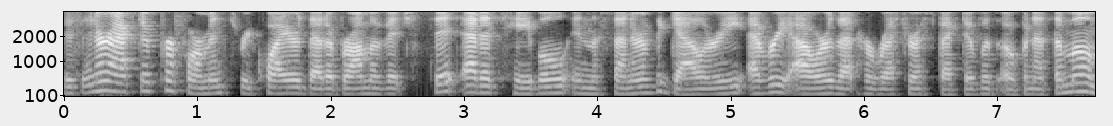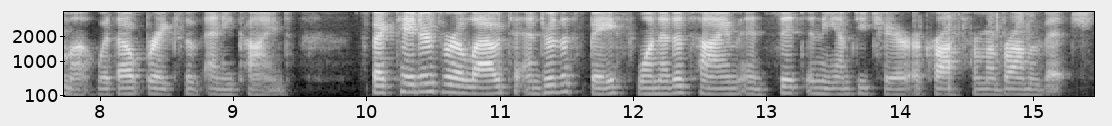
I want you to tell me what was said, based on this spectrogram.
This interactive performance required that Abramovich sit at a table in the center of the gallery every hour that her retrospective was open at the MoMA, without breaks of any kind. Spectators were allowed to enter the space one at a time and sit in the empty chair across from Abramovich.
